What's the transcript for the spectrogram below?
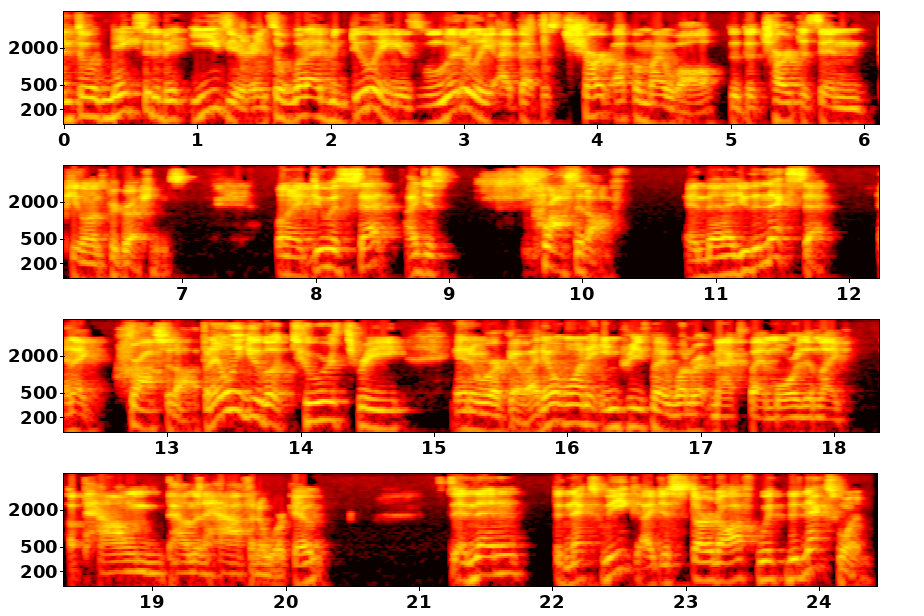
And so it makes it a bit easier. And so what I've been doing is literally I've got this chart up on my wall, the, the chart that's in Pilon's progressions. When I do a set, I just cross it off. And then I do the next set and I cross it off. And I only do about two or three in a workout. I don't want to increase my one rep max by more than like a pound, pound and a half in a workout. And then the next week I just start off with the next one.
